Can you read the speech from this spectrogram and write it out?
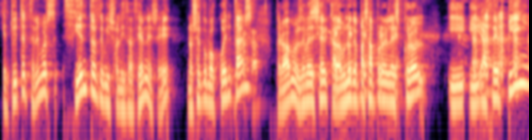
que en Twitter tenemos cientos de visualizaciones, ¿eh? No sé cómo cuentan, pero vamos, debe de ser cada uno que pasa por el scroll y, hace pling,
